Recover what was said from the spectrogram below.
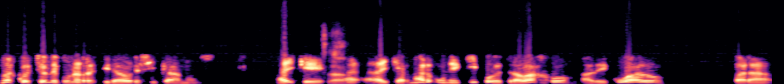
No es cuestión de poner respiradores y camas. Hay que, hay que armar un equipo de trabajo adecuado para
